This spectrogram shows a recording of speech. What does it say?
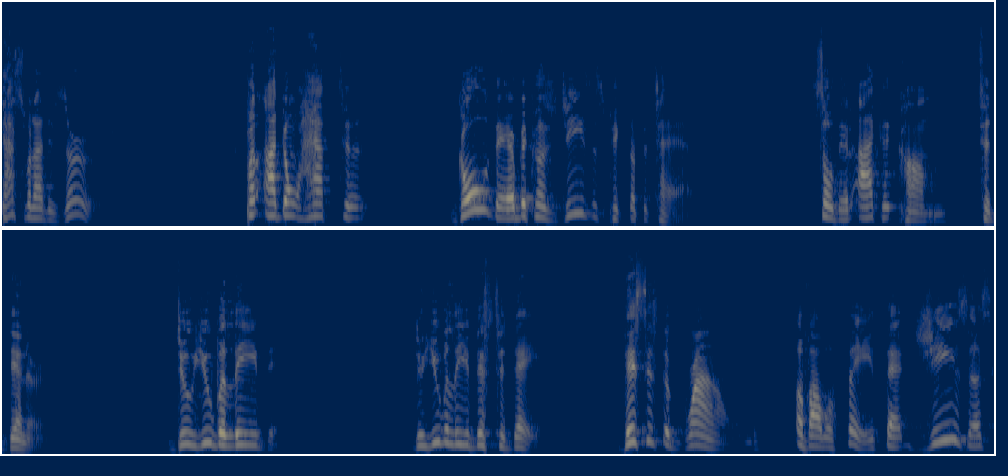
That's what I deserve. But I don't have to go there because Jesus picked up the tab so that I could come to dinner. Do you believe this? Do you believe this today? This is the ground of our faith that Jesus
